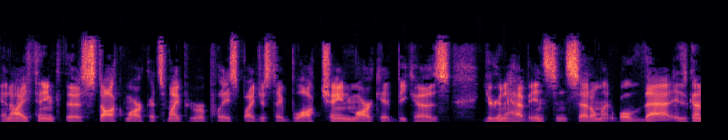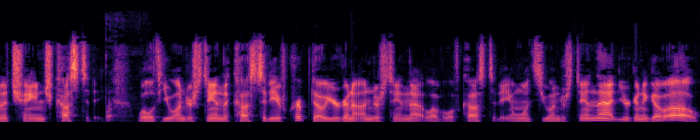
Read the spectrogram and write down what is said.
and I think the stock markets might be replaced by just a blockchain market because you're going to have instant settlement. Well, that is going to change custody. Right. Well, if you understand the custody of crypto, you're going to understand that level of custody. And once you understand that, you're going to go, oh,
